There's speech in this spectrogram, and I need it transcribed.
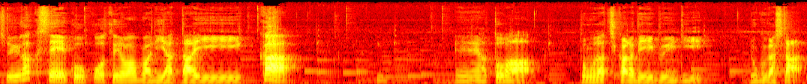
中学生高校生はまあリアタイか、うんえーあとは友達から DVD 録画した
